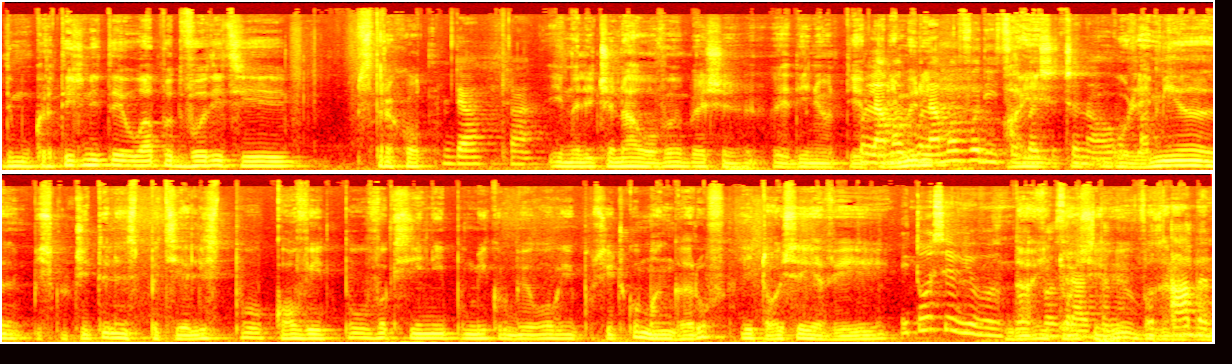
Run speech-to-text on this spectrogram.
демократичните лапат въдици страхотно. Да, да. И нали Ченалова беше един от тия Голяма- примери. голяма въдица А беше Ченалова, Големия, изключителен специалист по COVID, по вакцини, по микробиология, по всичко, Мангаров. И той се яви И той се яви в, Да, в и той се Възраждане. яви в АБВ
